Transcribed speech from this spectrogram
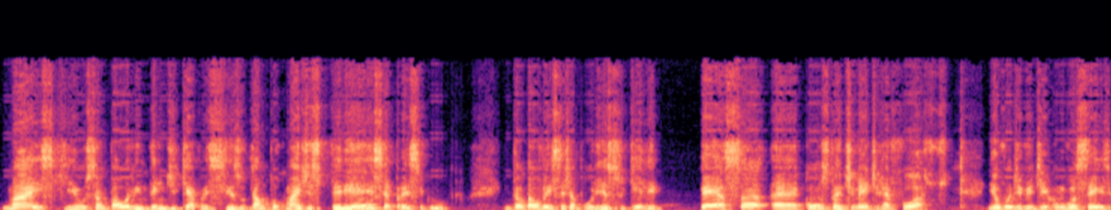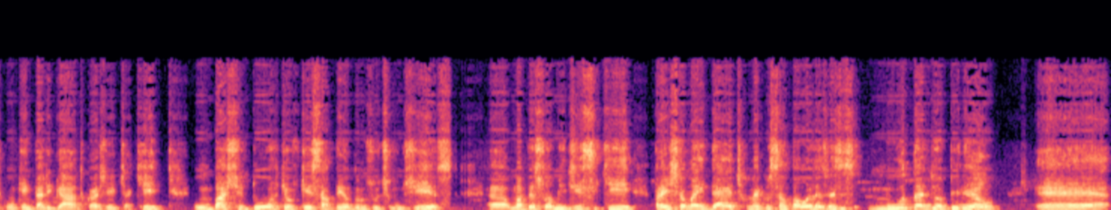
mas que o São Paulo entende que é preciso dar um pouco mais de experiência para esse grupo. Então talvez seja por isso que ele peça é, constantemente reforços. E eu vou dividir com vocês e com quem está ligado com a gente aqui um bastidor que eu fiquei sabendo nos últimos dias. É, uma pessoa me disse que, para a gente ter uma ideia de como é que o São Paulo às vezes muda de opinião, é,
